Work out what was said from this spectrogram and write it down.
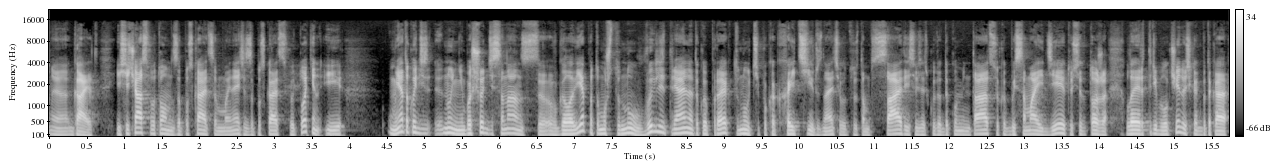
э, гайд. И сейчас вот он запускается в mainnet е, запускает свой токен, и у меня такой, ну, небольшой диссонанс э, в голове, потому что, ну, выглядит реально такой проект, ну, типа как high tier, знаете, вот там сайт, если взять какую-то документацию, как бы сама идея, то есть это тоже Layer 3 блокчейн, то есть как бы такая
